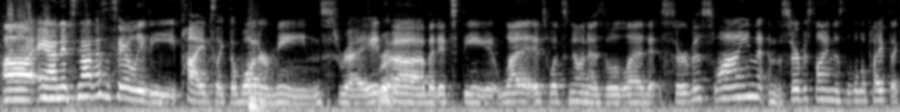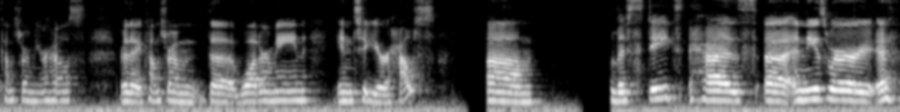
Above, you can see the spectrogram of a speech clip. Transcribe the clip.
Uh, and it's not necessarily the pipes, like the water mains, right? Right. Uh, but it's the lead, it's what's known as the lead service line. And the service line is the little pipe that comes from your house, or that comes from the water main into your house. Um, the state has, uh, and these were. Uh,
